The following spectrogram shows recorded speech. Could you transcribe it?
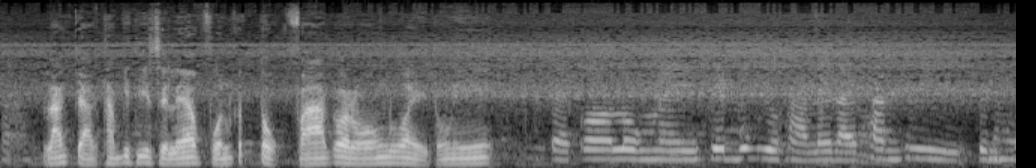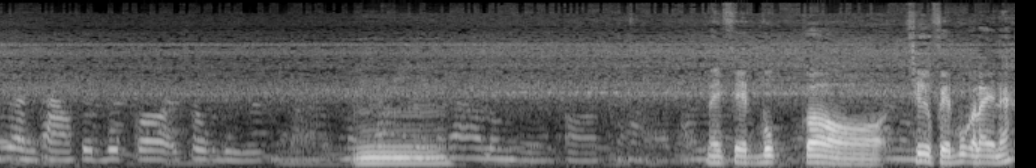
ค่ะหลังจากทำพิธีเสร็จแล้วฝนก็ตกฟ้าก็ร้องด้วยตรงนี้ แต่ก็ลงใน Facebook อยู่ค่ะหลายๆท่านที่เป็นเพื่อนทาง Facebook ก็โชคดีอืมไม่ได้เอาลงอยู่อ๋อค่ะใน Facebook ก็ชื่อ Facebook อะไรนะ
